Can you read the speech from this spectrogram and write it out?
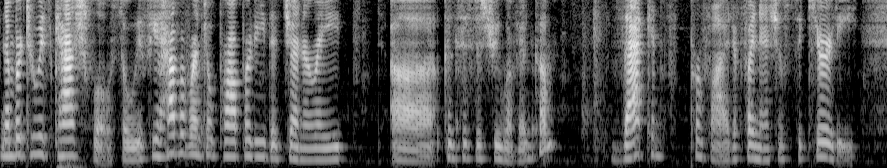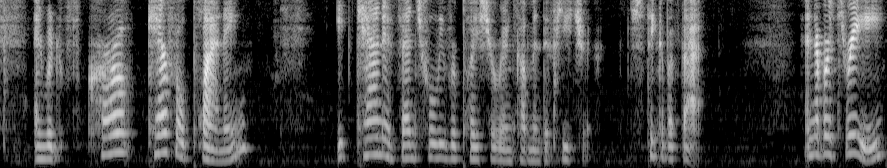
Number two is cash flow. So, if you have a rental property that generates uh, a consistent stream of income, that can provide a financial security. And with careful planning, it can eventually replace your income in the future. Just think about that. And number three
